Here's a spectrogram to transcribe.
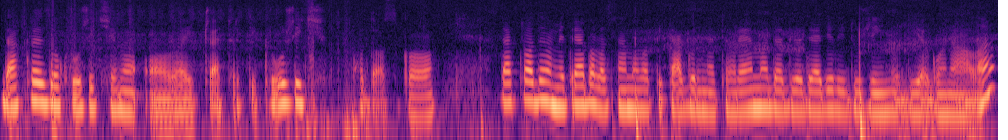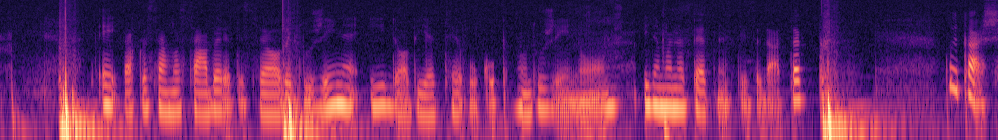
Dakle, zaokružit ćemo ovaj četvrti kružić od ozgo. Dakle, ovde vam je trebala samo ova Pitagorina teorema da bi odredili dužinu dijagonala. E, dakle, samo saberete sve ove dužine i dobijete ukupnu dužinu. Idemo na 15. zadatak koji kaže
